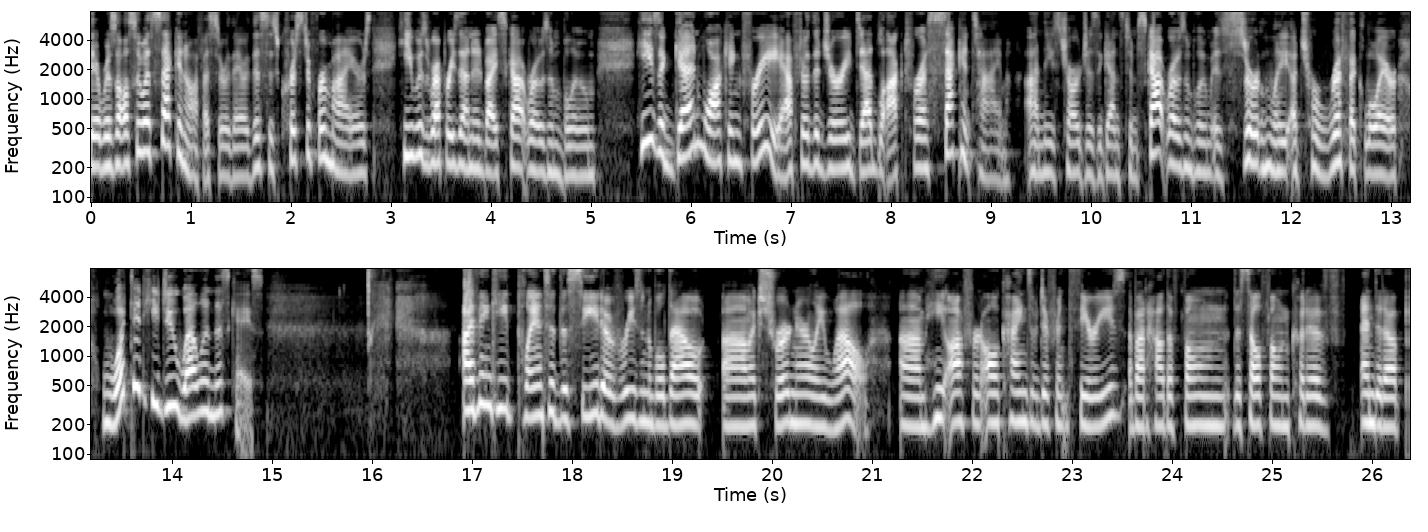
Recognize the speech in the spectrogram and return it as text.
There was also a second officer there. This is Christopher Myers. He was represented by Scott Rosenblum. He's again walking free after the jury deadlocked for a second time on these charges against him. Scott Rosenblum is certainly a terrific lawyer. What did he do well in this case? I think he planted the seed of reasonable doubt um, extraordinarily well. Um, he offered all kinds of different theories about how the phone, the cell phone, could have ended up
